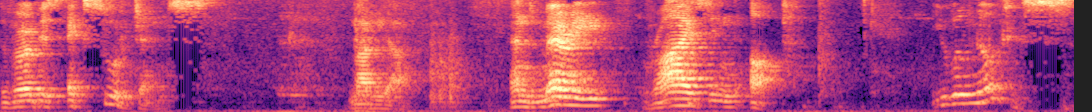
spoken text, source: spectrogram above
The verb is exsurgens, Maria. And Mary rising up, you will notice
